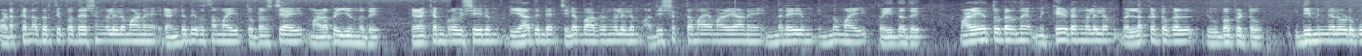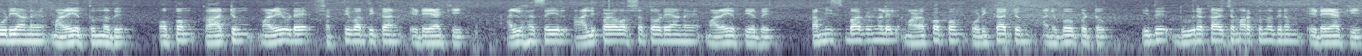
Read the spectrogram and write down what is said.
വടക്കൻ അതിർത്തി പ്രദേശങ്ങളിലുമാണ് രണ്ട് ദിവസമായി തുടർച്ചയായി മഴ പെയ്യുന്നത്. കിഴക്കൻ പ്രവിശ്യയിലും റിയാദിന്റെ ചില ഭാഗങ്ങളിലും അതിശക്തമായ മഴയാണ് ഇന്നലെയും ഇന്നുമായി പെയ്തത്. മഴയെ തുടർന്ന് മിക്കയിടങ്ങളിലും വെള്ളക്കെട്ടുകൾ രൂപപ്പെട്ടു. ഇടിമിന്നലോട് കൂടിയാണ് മഴയെത്തുന്നത്. ഒപ്പം കാറ്റും മഴയുടെ ശക്തി വർദ്ധിക്കാൻ ഇടയാക്കി. അൽഹസയിൽ ആലിപ്പഴ വർഷത്തോടെയാണ് മഴയെത്തിയത്. കമീസ് ഭാഗങ്ങളിൽ മഴക്കൊപ്പം പൊടിക്കാറ്റും അനുഭവപ്പെട്ടു. ഇത് ദൂരക്കാഴ്ച മറക്കുന്നതിനും ഇടയാക്കി.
